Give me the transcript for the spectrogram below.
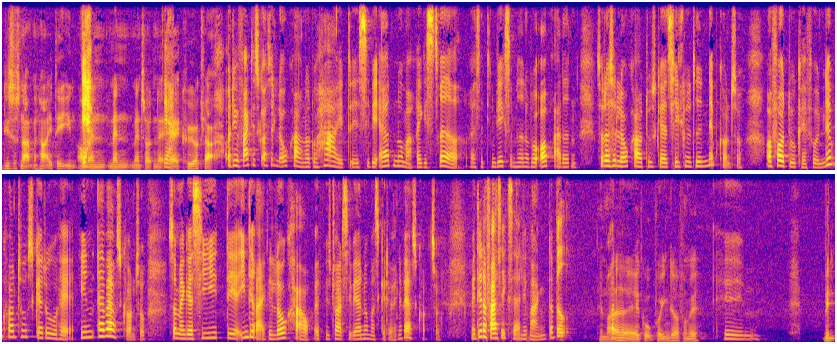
lige så snart man har ideen, og Ja. man, man, man sådan er, Ja. er køreklar. Og det er jo faktisk også et lovkrav, når du har et uh, CVR-nummer registreret, altså din virksomhed, når du har oprettet den, så er der også et lovkrav, at du skal have tilknyttet en nemkonto. Og for at du kan få en nemkonto, skal du have en erhvervskonto. Så man kan sige, det er indirekte lovkrav, at hvis du har et CVR-nummer, skal du have en erhvervskonto. Men det er der faktisk ikke særlig mange, der ved. Det er meget øh, god pointe at få med. Øhm, Men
